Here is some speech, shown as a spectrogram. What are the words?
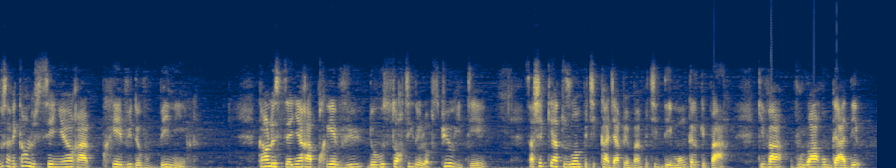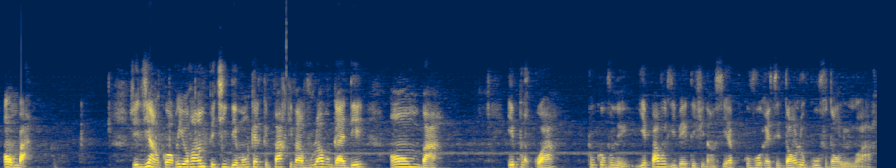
vous savez, quand le Seigneur a prévu de vous bénir, quand le Seigneur a prévu de vous sortir de l'obscurité, sachez qu'il y a toujours un petit kadiapemba, un petit démon quelque part, qui va vouloir vous garder en bas. Je dis encore, il y aura un petit démon quelque part qui va vouloir vous garder en bas. Et pourquoi? Pour que vous n'ayez pas votre liberté financière, pour que vous restez dans le gouffre, dans le noir.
